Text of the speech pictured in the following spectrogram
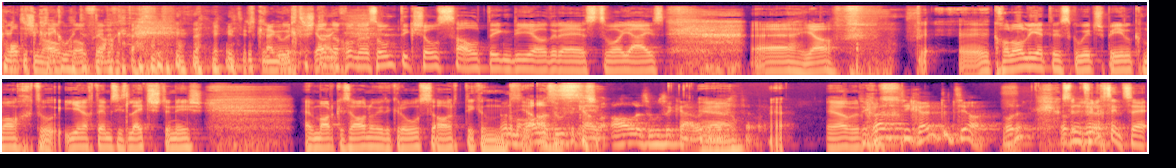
guter gelaufen. Nein, das ist kein guter Ja, Liechtenstein. dann kommt noch ein Sonntagsschuss halt irgendwie, oder äh, das 2-1, äh, ja, äh, Kololi hat ein gutes Spiel gemacht, wo, je nachdem sein letztes ist. Äh, Marquesano wieder grossartig. Und, mal ja, alles also, rausgehauen, alles rausgehauen. Ja, ja, ja, Sie wirklich. können sie könnten es ja, oder? Das Vielleicht äh, sind sie,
